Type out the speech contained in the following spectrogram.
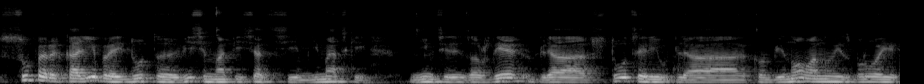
Супер калібри йдуть е, 8 на 57 німецькі. Німці завжди для штуцерів, для комбінованої зброї,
